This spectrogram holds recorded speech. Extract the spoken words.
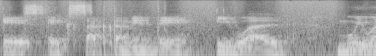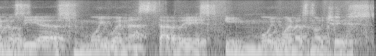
es exactamente igual. Muy buenos días, muy buenas tardes y muy buenas noches.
